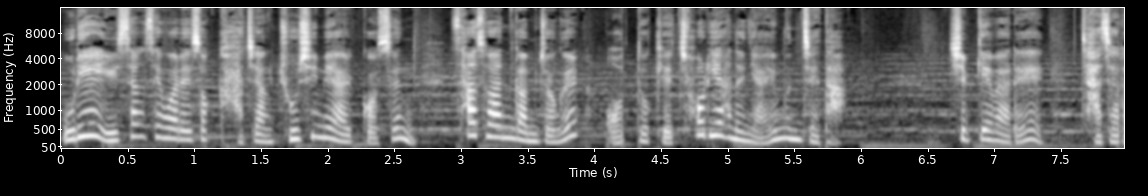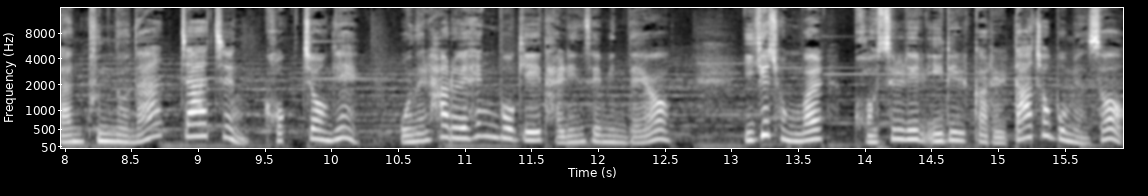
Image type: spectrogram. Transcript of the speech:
우리의 일상생활에서 가장 조심해야 할 것은 사소한 감정을 어떻게 처리하느냐의 문제다. 쉽게 말해 자잘한 분노나 짜증, 걱정에 오늘 하루의 행복이 달린 셈인데요. 이게 정말 거슬릴 일일까를 따져보면서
